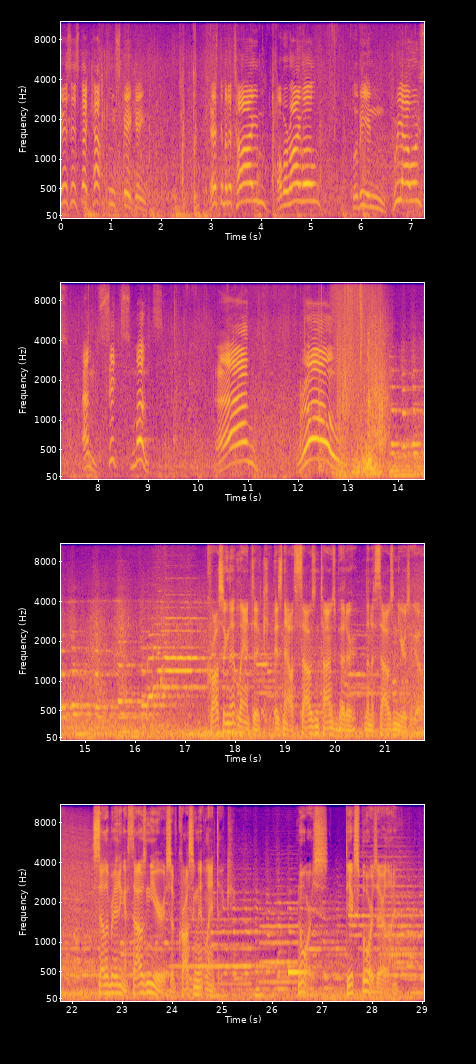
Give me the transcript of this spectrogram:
this is the captain speaking. Estimated time of arrival will be in three hours and six months. And row! Crossing the Atlantic is now a thousand times better than a thousand years ago. Celebrating a thousand years of crossing the Atlantic. Norse, the Explorers Airline.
